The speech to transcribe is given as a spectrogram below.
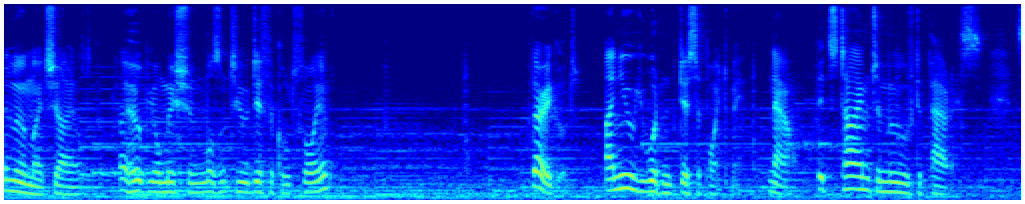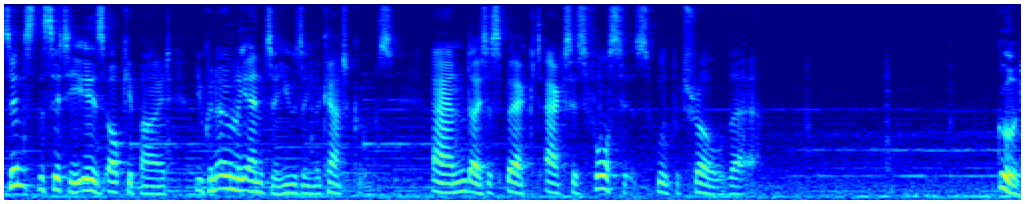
Hello, my child. I hope your mission wasn't too difficult for you. Very good. I knew you wouldn't disappoint me. Now, it's time to move to Paris. Since the city is occupied, you can only enter using the catacombs, and I suspect Axis forces will patrol there. Good.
